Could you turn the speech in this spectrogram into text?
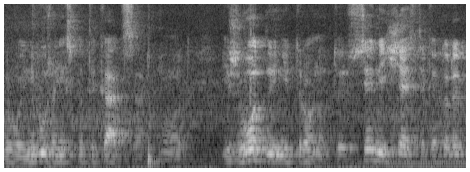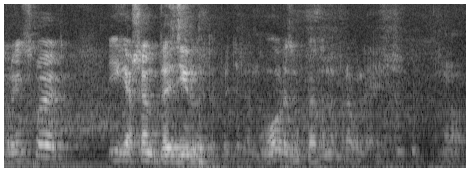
не будешь о них спотыкаться, вот, и животные не тронут. То есть все несчастья, которые происходят, их Ашем дозирует определенным образом, куда-то направляет. Вот.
